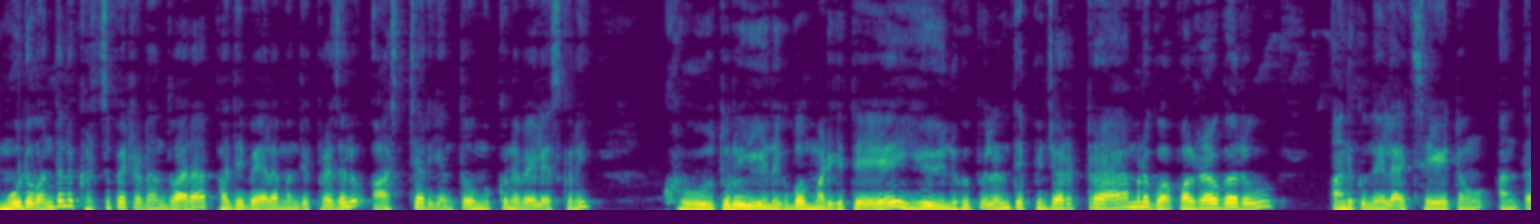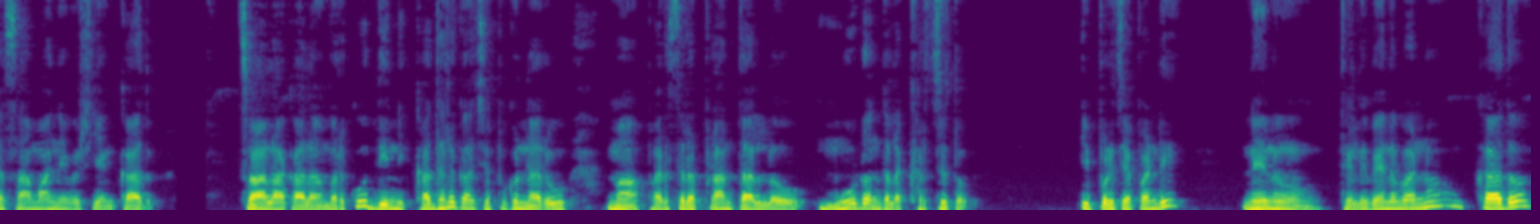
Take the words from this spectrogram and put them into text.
మూడు వందలు ఖర్చు పెట్టడం ద్వారా పదివేల మంది ప్రజలు ఆశ్చర్యంతో ముక్కున వేలేసుకుని కూతురు ఏనుగు బొమ్మ అడిగితే ఏనుగు పిల్లల్ని తెప్పించారట్రా మన గోపాలరావు గారు అనుకునేలా చేయటం అంత సామాన్య విషయం కాదు. చాలా కాలం వరకు దీన్ని కథలుగా చెప్పుకున్నారు మా పరిసర ప్రాంతాల్లో మూడు వందల ఖర్చుతో. ఇప్పుడు చెప్పండి. నేను తెలివైనవాణ్ణో కాదో?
